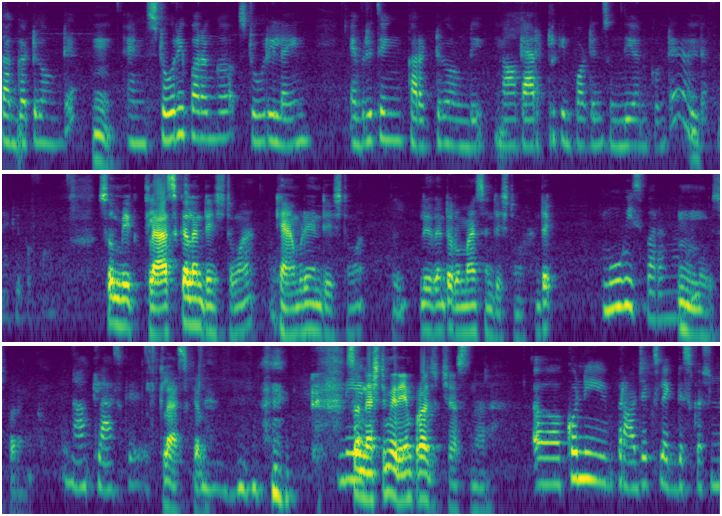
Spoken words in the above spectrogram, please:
తగ్గట్టుగా ఉంటే Mm. అండ్ స్టోరీ పరంగా స్టోరీ లైన్ ఎవ్రీథింగ్ కరెక్ట్గా ఉండి నా క్యారెక్టర్కి ఇంపార్టెన్స్ ఉంది అనుకుంటే ఐ డెఫినెట్లీ పర్ఫామ్ సో మీకు క్లాసికల్ అంటే ఇష్టమా? కామెడీ అంటే ఇష్టమా? లేదంటే రొమాన్స్ అంటే ఇష్టమా? అంటే మూవీస్ పరంగా? మూవీస్ పరంగా. నా క్లాస్కి క్లాసికల్. సో నెక్స్ట్ మీరు ఏం ప్రాజెక్ట్ చేస్తున్నారు? కొన్ని ప్రాజెక్ట్స్ లైక్ డిస్కషన్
